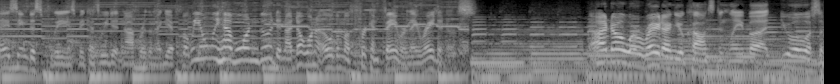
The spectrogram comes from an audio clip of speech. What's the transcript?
They seem displeased because we didn't offer them a gift, but we only have one good, and I don't want to owe them a frickin' favor. They raided us. I know we're raiding you constantly, but you owe us a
